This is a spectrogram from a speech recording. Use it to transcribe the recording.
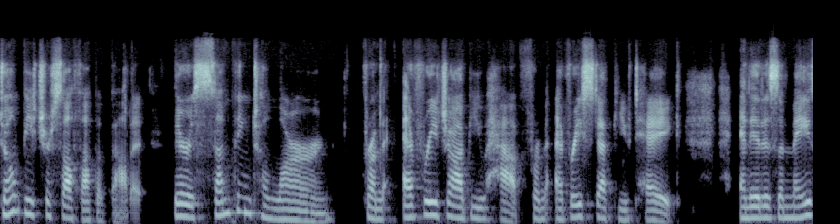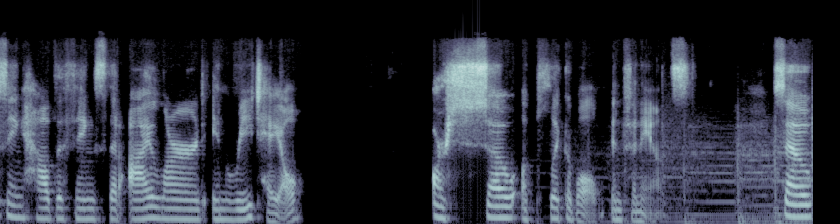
don't beat yourself up about it. There is something to learn from every job you have, from every step you take. And it is amazing how the things that I learned in retail are so applicable in finance. So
